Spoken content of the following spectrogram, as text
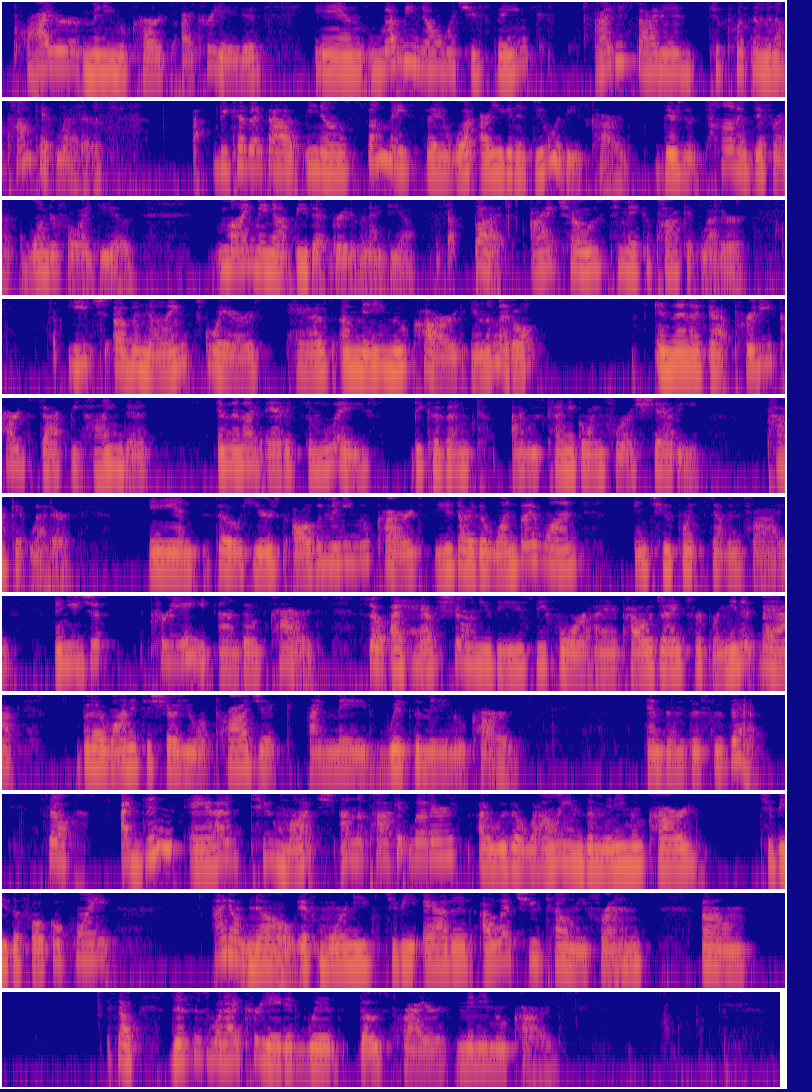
prior Mini Moo cards I created and let me know what you think. I decided to put them in a pocket letter because I thought, you know, some may say, what are you going to do with these cards? There's a ton of different wonderful ideas. Mine may not be that great of an idea, but I chose to make a pocket letter. Each of the nine squares has a mini moo card in the middle. And then I've got pretty cardstock behind it. And then I've added some lace because I'm I was kind of going for a shabby pocket letter. And so here's all the mini moo cards. These are the one by one and 2.75. And you just create on those cards. So I have shown you these before. I apologize for bringing it back, but I wanted to show you a project I made with the mini moo cards. And then this is it. So I didn't add too much on the pocket letters. I was allowing the Mini Moo card to be the focal point. I don't know if more needs to be added. I'll let you tell me, friends. Um, so this is what I created with those prior Mini Moo cards.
